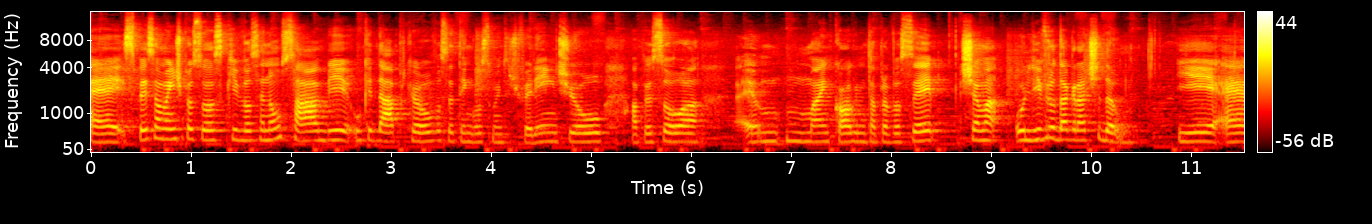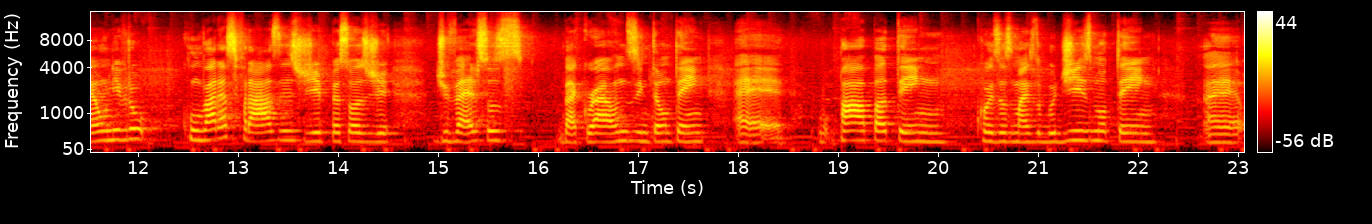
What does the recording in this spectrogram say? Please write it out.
é, especialmente pessoas que você não sabe o que dá, porque ou você tem gosto muito diferente, ou a pessoa é uma incógnita para você, chama O Livro da Gratidão. E é um livro com várias frases de pessoas de diversos backgrounds, então tem é, o Papa, tem coisas mais do budismo, tem é,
